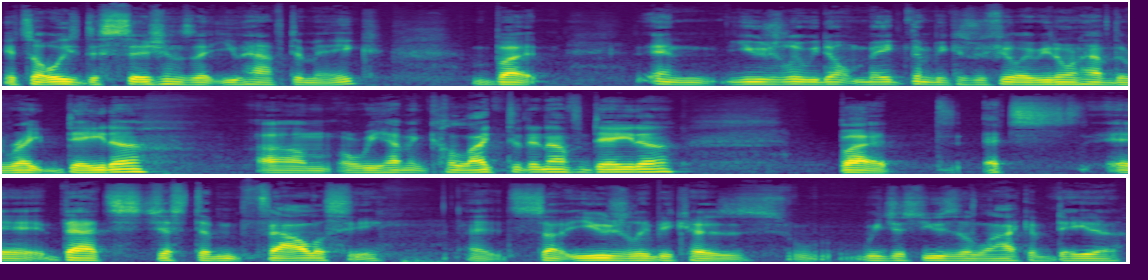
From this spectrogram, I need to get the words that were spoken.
It's always decisions that you have to make. But and usually we don't make them because we feel like we don't have the right data um, or we haven't collected enough data. But it's uh, that's just a fallacy. It's uh, usually because we just use the lack of data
